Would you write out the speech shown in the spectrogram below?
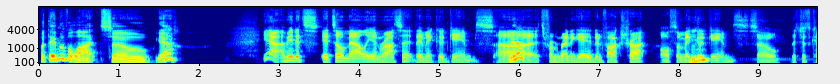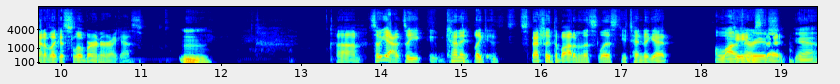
but they move a lot. So yeah, yeah, I mean it's it's O'Malley and Rosset. They make good games. Uh, yeah. It's from Renegade and Foxtrot. Also make mm-hmm. good games. So it's just kind of like a slow burner, I guess. Mm. Um, so yeah, so you kind of like, especially at the bottom of this list, you tend to get a lot of variation. That, yeah,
